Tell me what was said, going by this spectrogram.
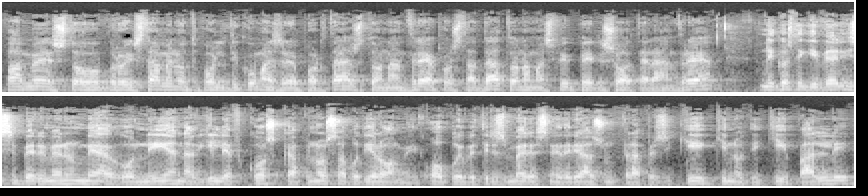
Πάμε στο προϊστάμενο του πολιτικού μας ρεπορτάζ, τον Ανδρέα Κωνσταντάτο, να μας πει περισσότερα. Ανδρέα. Νίκο, στην κυβέρνηση περιμένουν με αγωνία να βγει λευκός καπνός από τη Ρώμη, όπου επί τρεις μέρες συνεδριάζουν τραπεζικοί, κοινοτικοί υπάλληλοι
